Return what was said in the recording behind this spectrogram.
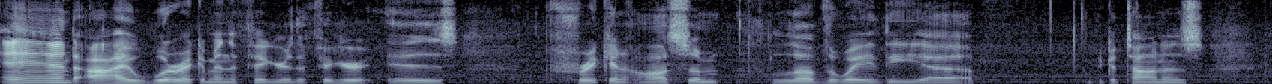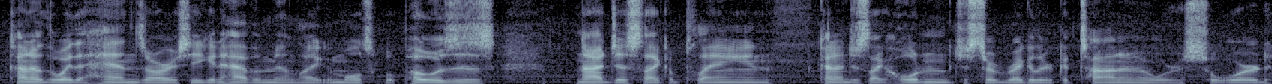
and I would recommend the figure. The figure is freaking awesome. Love the way the uh, the katanas, kind of the way the hands are, so you can have them in like multiple poses, not just like a plain, kind of just like holding just a regular katana or a sword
